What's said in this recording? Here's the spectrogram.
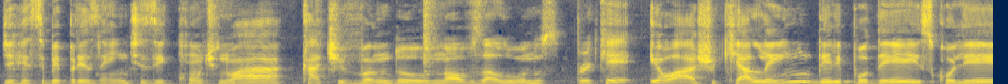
de receber presentes e continuar cativando novos alunos, porque eu acho que além dele poder escolher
